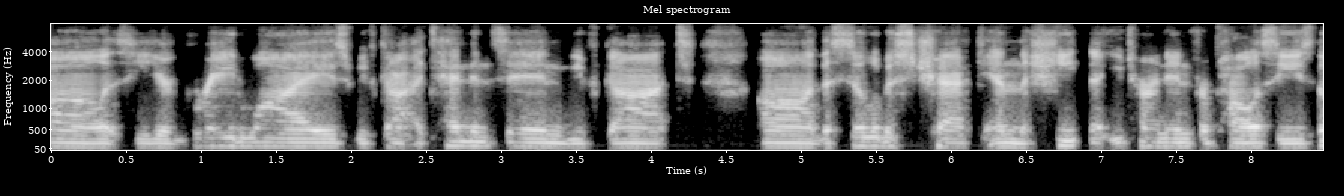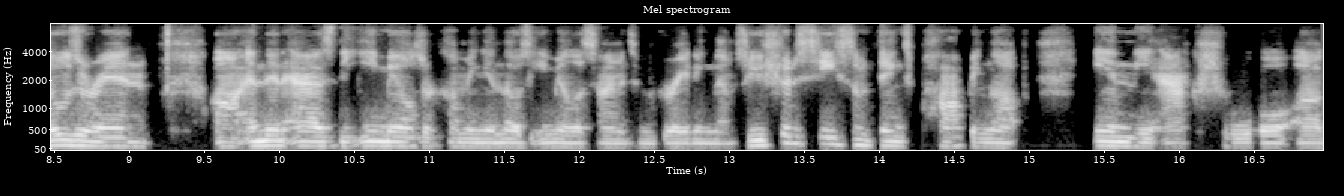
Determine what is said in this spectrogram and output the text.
uh, let's see here, grade-wise, we've got attendance in, we've got uh, the syllabus check and the sheet that you turned in for policies. Those are in. Uh, and then as the emails are coming in, those email assignments, I'm grading them. So you should see some things popping up in the actual uh,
